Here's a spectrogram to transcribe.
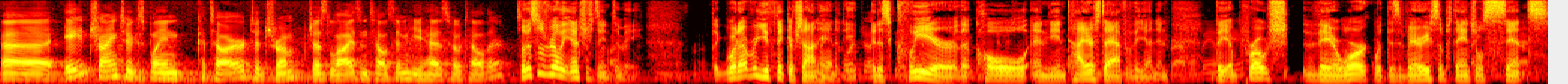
Uh, aide trying to explain Qatar to Trump just lies and tells him he has hotel there. So this is really interesting to me. Like whatever you think of Sean Hannity, it is clear that Cole and the entire staff of the Onion, they approach their work with this very substantial sense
